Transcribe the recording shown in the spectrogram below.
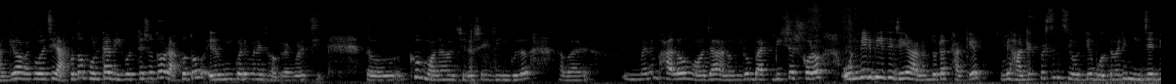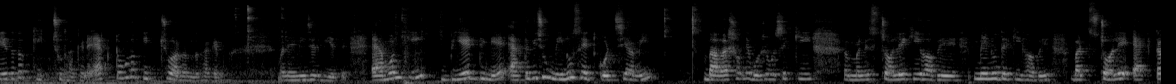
আগেও আমাকে বলছি, রাখো তো ফোনটা বিয়ে করতে এসো তো, রাখো তো। এরকম করে মানে ঝগড়া করেছি। তো খুব মজা হয়েছিল সেই দিনগুলো। আবার মানে ভালো, মজা, আনন্দ বাট বিশ্বাস করো, অন্যের বিয়েতে যে আনন্দটা থাকে, আমি হান্ড্রেড পার্সেন্ট সিওর দিয়ে বলতে পারি, নিজের বিয়েতে তো কিচ্ছু থাকে না একটুকুনো কিচ্ছু আনন্দ থাকে না মানে নিজের বিয়েতে। এমনকি বিয়ের দিনে এত কিছু মেনু সেট করছি আমি বাবার সঙ্গে বসে বসে কি মানে স্টলে কি হবে মেনুতে কি হবে বাট স্টলে একটা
